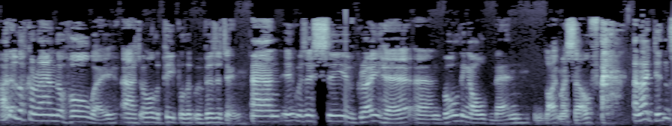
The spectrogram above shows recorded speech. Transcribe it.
I had a look around the hallway at all the people that were visiting, and it was a sea of grey hair and balding old men like myself, and I didn't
